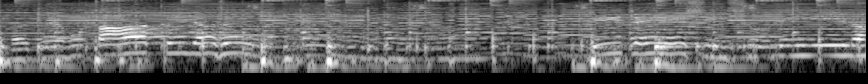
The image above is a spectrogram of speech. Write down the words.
તજ હું તાત યહ બીજે શિશુલીલા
